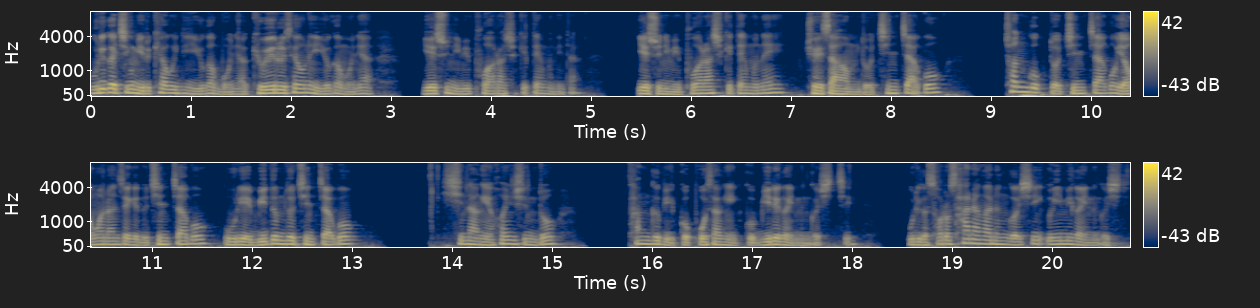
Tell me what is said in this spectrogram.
우리가 지금 이렇게 하고 있는 이유가 뭐냐? 교회를 세우는 이유가 뭐냐? 예수님이 부활하셨기 때문이다. 예수님이 부활하셨기 때문에 죄사함도 진짜고 천국도 진짜고 영원한 세계도 진짜고 우리의 믿음도 진짜고 신앙의 헌신도 상급이 있고 보상이 있고 미래가 있는 것이지. 우리가 서로 사랑하는 것이 의미가 있는 것이지.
